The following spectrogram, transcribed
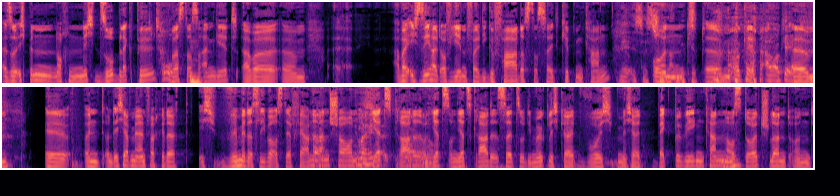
also ich bin noch nicht so blackpilled, Oh. was das angeht, aber ähm, äh, aber ich sehe halt auf jeden Fall die Gefahr, dass das halt kippen kann. nee, ist es schon und ähm, okay. Aber okay. Ähm, äh, und und ich habe mir einfach gedacht, ich will mir das lieber aus der Ferne Ja, anschauen immerhin, und jetzt äh, gerade ja, genau. und jetzt und jetzt gerade ist halt so die Möglichkeit, wo ich mich halt wegbewegen kann aus Deutschland und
